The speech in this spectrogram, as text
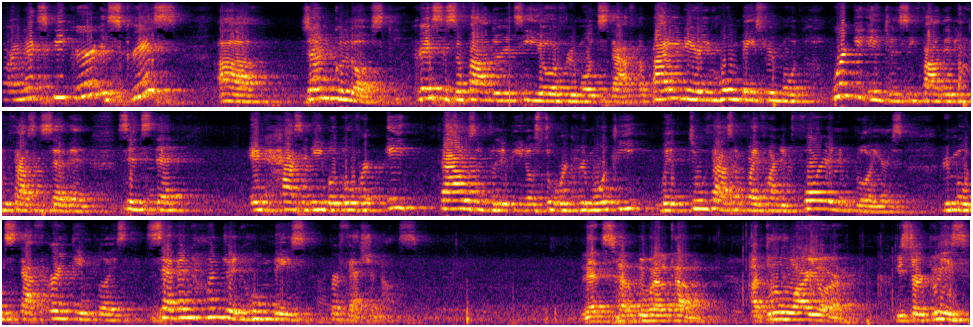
Our next speaker is Chris uh, Jankulovski. Chris is the founder and CEO of Remote Staff, a pioneering home-based remote working agency founded in 2007. Since then, it has enabled over 8,000 Filipinos to work remotely with 2,500 foreign employers. Remote Staff currently employs 700 home-based professionals. Let's help me welcome a true warrior, Mr. Chris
